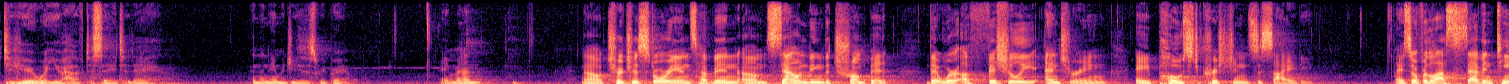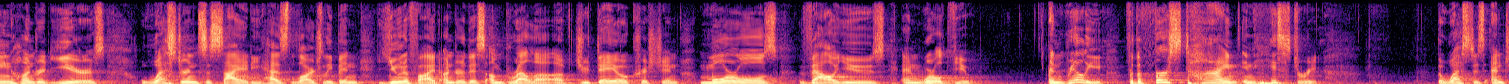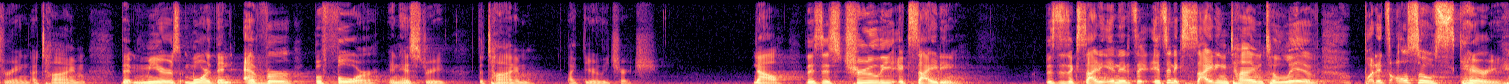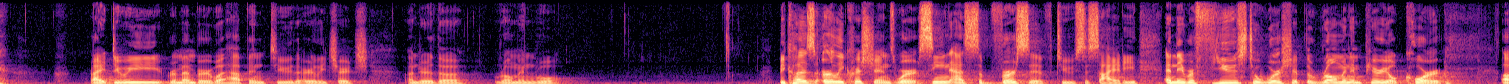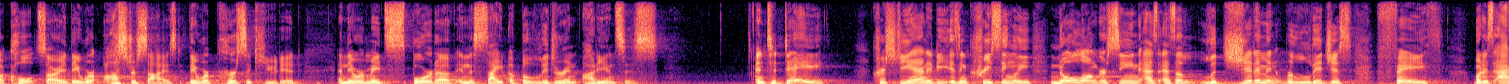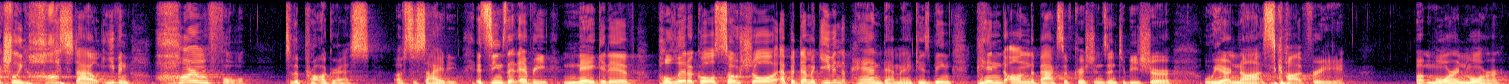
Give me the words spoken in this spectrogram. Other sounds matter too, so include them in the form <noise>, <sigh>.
to hear what you have to say today. In the name of Jesus, we pray. Amen. Now, church historians have been um, sounding the trumpet that we're officially entering a post Christian society. Okay, so, for the last 1700 years, Western society has largely been unified under this umbrella of Judeo Christian morals, values, and worldview. And really, for the first time in history, the West is entering a time that mirrors more than ever before in history the time like the early church. Now, this is truly exciting. This is exciting, and it's, a, it's an exciting time to live, but it's also scary, right? Do we remember what happened to the early church under the Roman rule? Because early Christians were seen as subversive to society and they refused to worship the Roman imperial court, uh, cult, sorry, they were ostracized, they were persecuted, and they were made sport of in the sight of belligerent audiences. And today, Christianity is increasingly no longer seen as, as a legitimate religious faith, but is actually hostile, even harmful to the progress of society. It seems that every negative, political, social epidemic, even the pandemic, is being pinned on the backs of Christians. And to be sure, we are not <laughs> scot free. But more and more,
